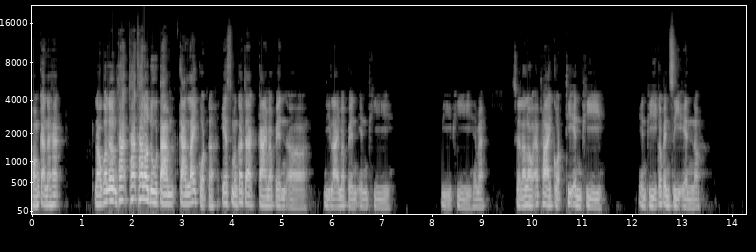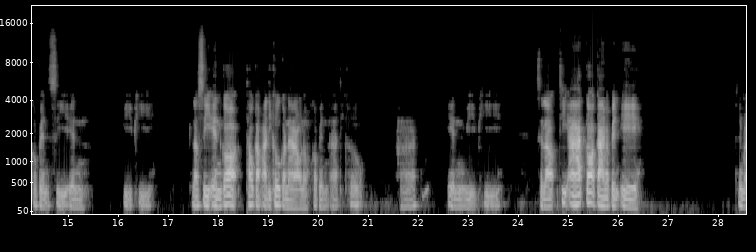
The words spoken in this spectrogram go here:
พร้อมกันนะฮะ เราก็เริ่มถ้าถ้าถ้าเราดูตามการไล่กฎนะ S มันก็จะกลายมาเป็นเอ่อดีไลน์มาเป็น NP VP ใช่ไหมเสร็จแล้วเรา apply กฎที่ NP NP ก็เป็น CN เนาะก็เป็น CN VP แล้ว CN ก็เท่ากับ article กับ noun เนาะก็เป็น article NVP เสร็จแล้วที่ art ก็กลายมาเป็น A ใช่ไหม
